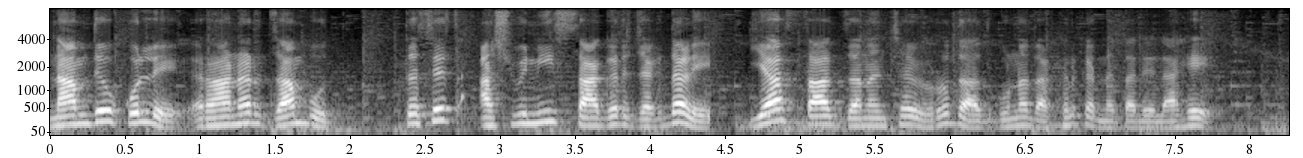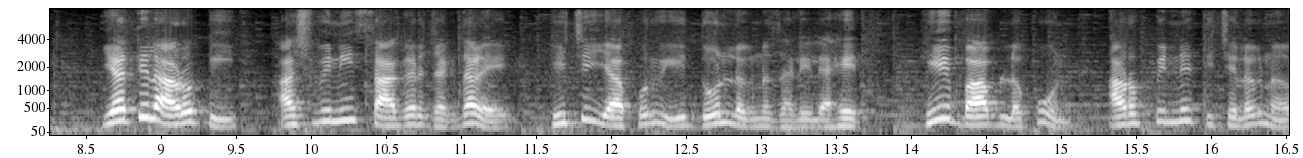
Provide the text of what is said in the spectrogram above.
नामदेव कोल्हे राहणार जांबूत तसेच अश्विनी सागर जगदाळे या सात जणांच्या विरोधात गुन्हा दाखल करण्यात आलेला आहे. यातील आरोपी अश्विनी सागर जगदाळे हिची यापूर्वी दोन लग्न झालेली आहेत. ही बाब लपून आरोपींनी तिचे लग्न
